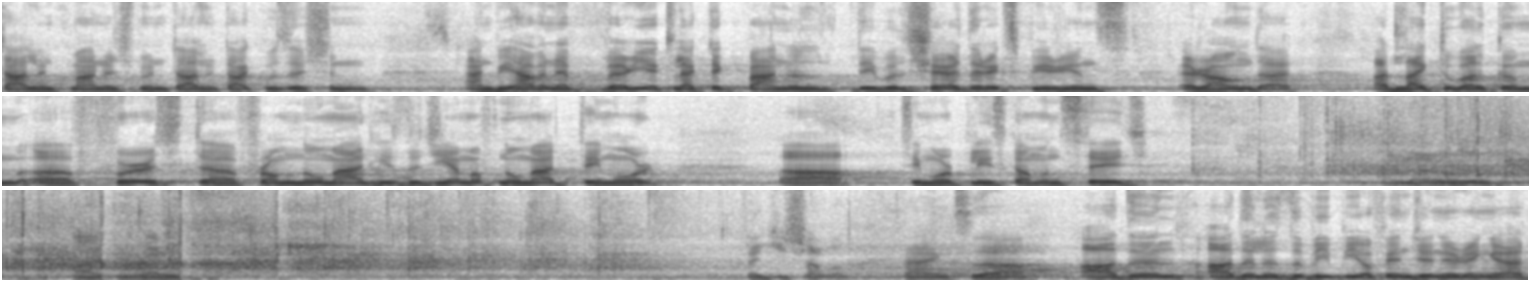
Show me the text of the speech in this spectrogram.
talent management, talent acquisition, and we have a very eclectic panel. They will share their experience around that. I'd like to welcome uh, first uh, from Nomad. He's the GM of Nomad, Tymour. Tymour, please come on stage. Hello. Hi, everybody. Thank you, Shubham. Thanks. Uh, Adel, Adel is the VP of Engineering at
